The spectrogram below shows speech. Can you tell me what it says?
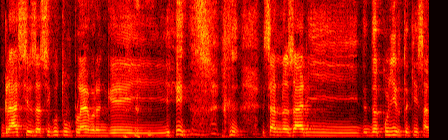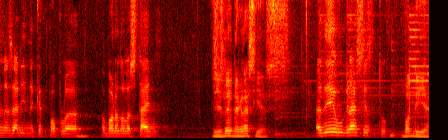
Gràcies, ha sigut un ple, Berenguer, i Sant Nazari, d'acollir-te aquí a Sant Nazari, en aquest poble a vora de l'estany. Gislena, gràcies. Adeu, gràcies a tu. Bon dia.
